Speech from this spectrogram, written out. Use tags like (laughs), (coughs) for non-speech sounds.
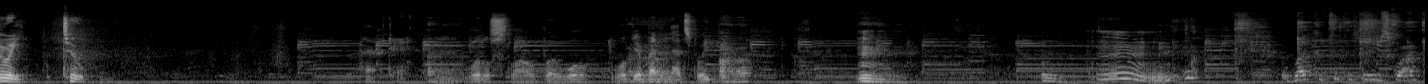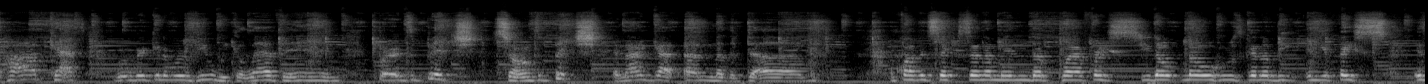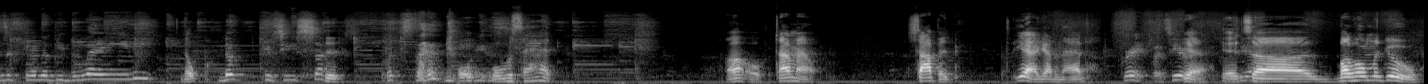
Three, two. Okay, uh, a little slow, but we'll we'll get better next week. Uh-huh. Welcome to the Game Squad podcast, where we're gonna review week 11. Bird's a bitch, Sean's a bitch, and I got another dub. I'm 5 and 6, and I'm in the playoff race. You don't know who's gonna be in your face. Is it gonna be Delaney? Nope. Nope, because he sucks. (laughs) What's that noise? What was that? Uh oh, timeout. Stop it. Yeah, I got an ad. Great, let's hear Yeah, it. Who's it's uh Butthole Magoo.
